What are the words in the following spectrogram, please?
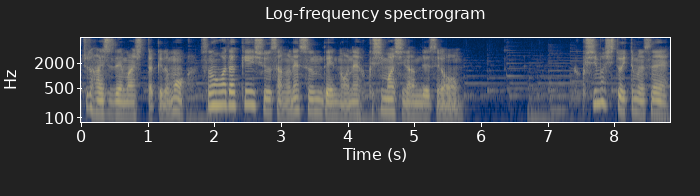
ちょっと話出ましたけども、その和田慶修さんがね、住んでいるのはね、福島市なんですよ。福島市といってもですね、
